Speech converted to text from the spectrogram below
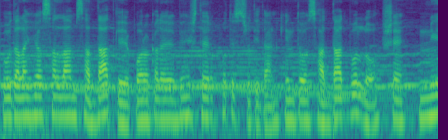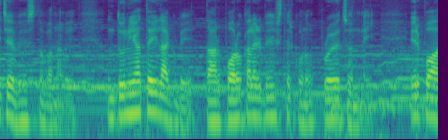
হুদ আলাহিসাল্লাম সাদ্দাতকে পরকালের ভেস্তের প্রতিশ্রুতি দেন, কিন্তু সাদ্দাত বলল, সে নিজে ভেস্ত বানাবে। দুনিয়াতেই লাগবে, তার পরকালের ভেস্তের কোনো প্রয়োজন নেই। এরপর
